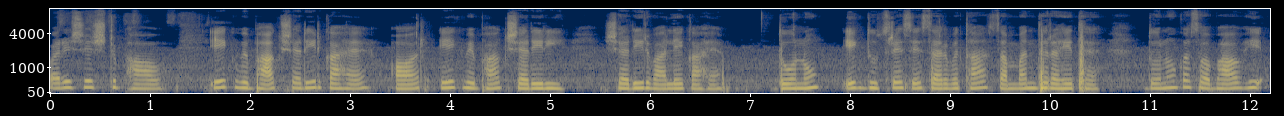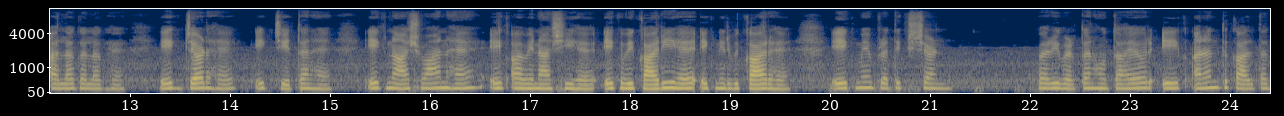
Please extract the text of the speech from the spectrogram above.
परिशिष्ट भाव। एक विभाग शरीर का है और एक विभाग शरीरी, शरीर वाले का है। दोनों एक दूसरे से सर्वथा संबंध रहित है। दोनों का स्वभाव ही अलग अलग है। एक जड़ है, एक चेतन है। एक नाशवान है, एक अविनाशी है। एक विकारी है, एक निर्विकार है। एक में प्रतिक्षण परिवर्तन होता है और एक अनंत काल तक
